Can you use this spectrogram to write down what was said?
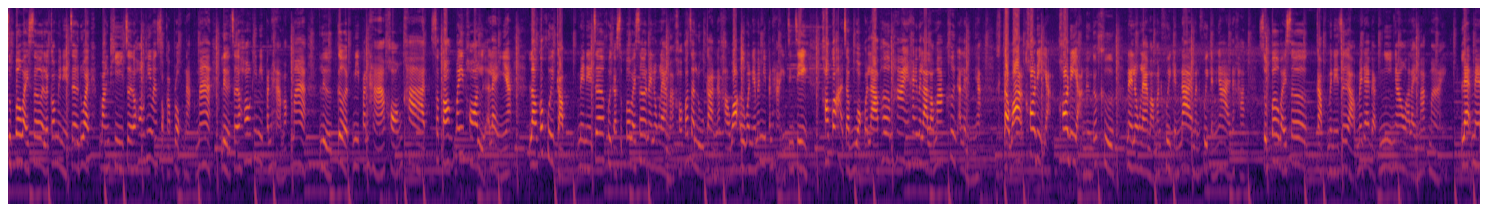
ซูเปอร์วิเซอร์แล้วก็เมนเจอร์ด้วย บางทีเจอห้องที่มันสกปรกหนักมาก หรือเจอห้องที่มีปัญหามากๆ หรือเกิดมีปัญหาของขาดสต็อกไม่พอหรืออะไรอย่างเงี้ยเราก็คุยกับเมนเจอร์คุยกับซูเปอร์วิเซอร์ในโรงแรมอะเขาก็จะรู้กันนะคะ ว่าเออวันนี้มันมีปัญหาจริง ๆ เขาก็อาจจะบวกเวลาเพิ่มให้ให้เวลาเรามากขึ้นอะไรแบบเนี้ยแต่ว่าข้อดีอย่างข้อดีอย่างหนึ่งก็คือในโรงแรมอะมันคุยกันได้มันคุยกันง่ายนะคะ ซูเปอร์วิเซอร์กับเมเนเจอร์อะไม่ได้แบบงี่เง่าอะไรมากมาย และแม้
